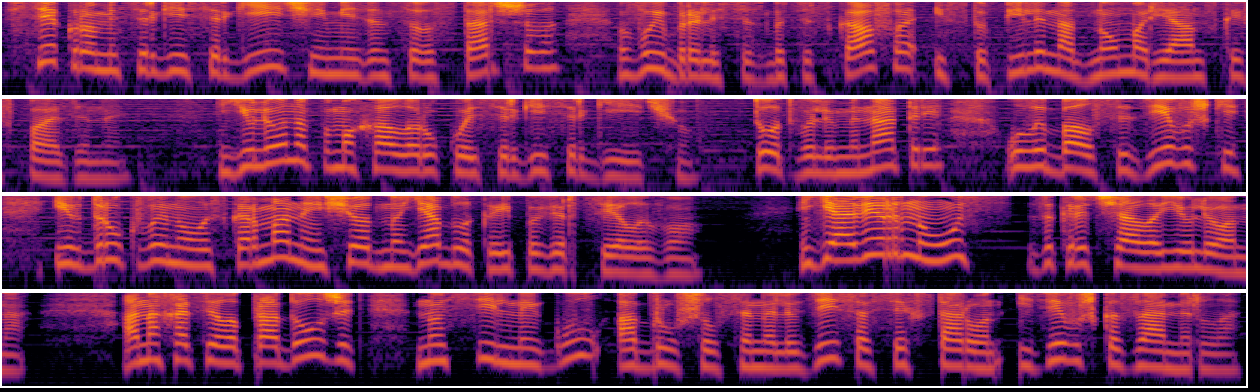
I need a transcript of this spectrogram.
Все, кроме Сергея Сергеевича и Мезенцева-старшего, выбрались из батискафа и ступили на дно Марианской впадины. Юлена помахала рукой Сергею Сергеевичу. Тот в иллюминаторе улыбался девушке и вдруг вынул из кармана еще одно яблоко и повертел его. «Я вернусь!» — закричала Юлена. Она хотела продолжить, но сильный гул обрушился на людей со всех сторон, и девушка замерла.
